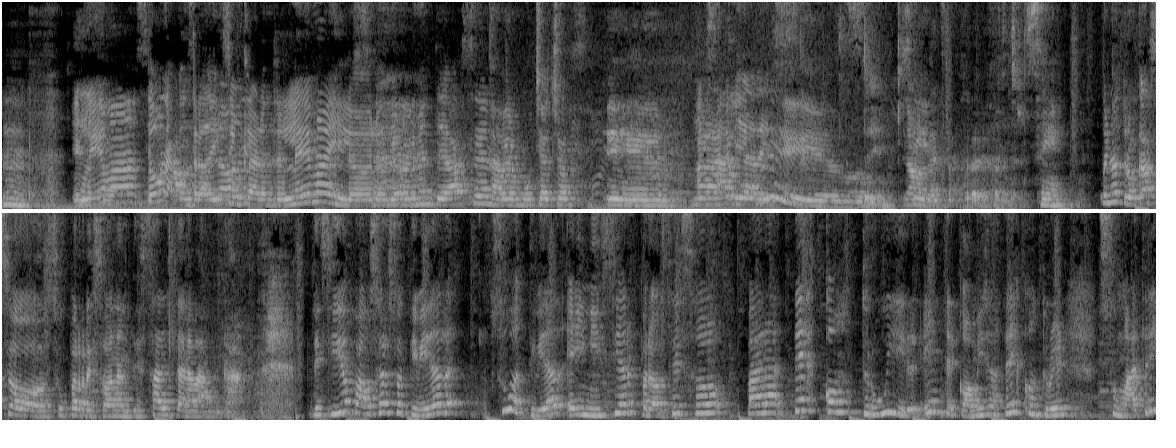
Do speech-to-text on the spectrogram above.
El Bueno, lema. Toda una pasaron. contradicción, claro, entre el lema y lo, que realmente hacen. A ver, muchachos. Eh, Y salía de... Sí. No, Sí. desastre, desastre. sí. Bueno, otro caso súper resonante, salta a la banca. Decidió pausar su actividad, su actividad e iniciar proceso para desconstruir, entre comillas, desconstruir su matriz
